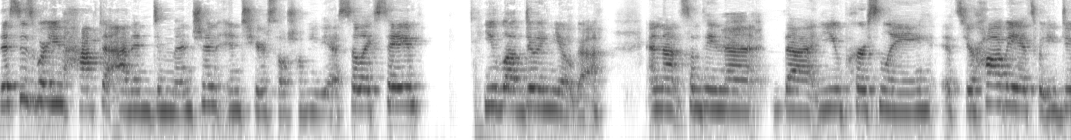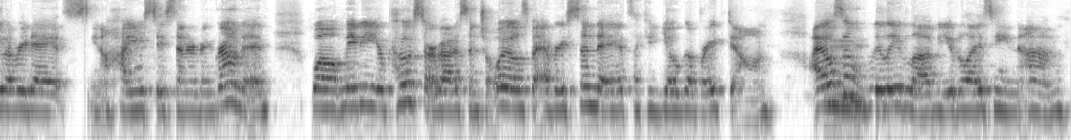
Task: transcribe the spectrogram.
this is where you have to add in dimension into your social media. So like say you love doing yoga and that's something that that you personally it's your hobby it's what you do every day it's you know how you stay centered and grounded. Well maybe your posts are about essential oils but every sunday it's like a yoga breakdown I also mm. really love utilizing um,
